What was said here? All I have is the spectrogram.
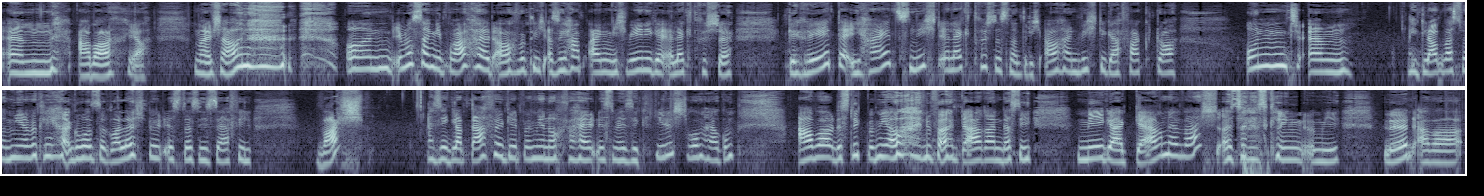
Ähm, aber ja, mal schauen. Und ich muss sagen, ich brauche halt auch wirklich, also ich habe eigentlich wenige elektrische Geräte. Ich heiz nicht elektrisch, das ist natürlich auch ein wichtiger Faktor. Und ähm, ich glaube, was bei mir wirklich eine große Rolle spielt, ist, dass ich sehr viel wasche. Also ich glaube, dafür geht bei mir noch verhältnismäßig viel Strom herum. Aber das liegt bei mir auch einfach daran, dass ich mega gerne wasche. Also das klingt irgendwie blöd, aber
